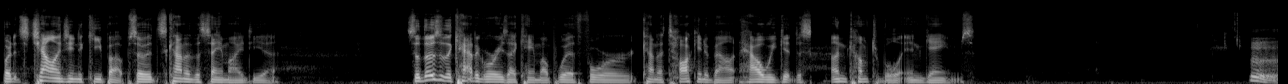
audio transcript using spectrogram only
but it's challenging to keep up. So it's kind of the same idea. So those are the categories I came up with for kind of talking about how we get dis- uncomfortable in games. Hmm.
